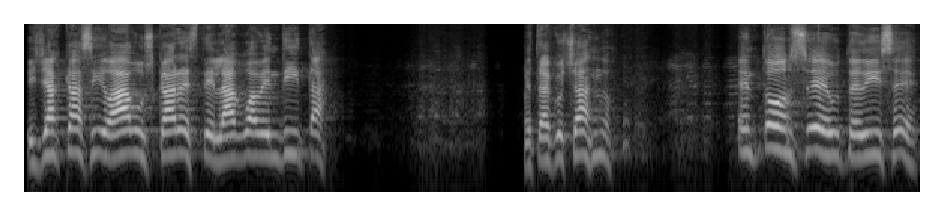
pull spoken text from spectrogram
y ya casi va a buscar este, el agua bendita, ¿me está escuchando? Entonces usted dice,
